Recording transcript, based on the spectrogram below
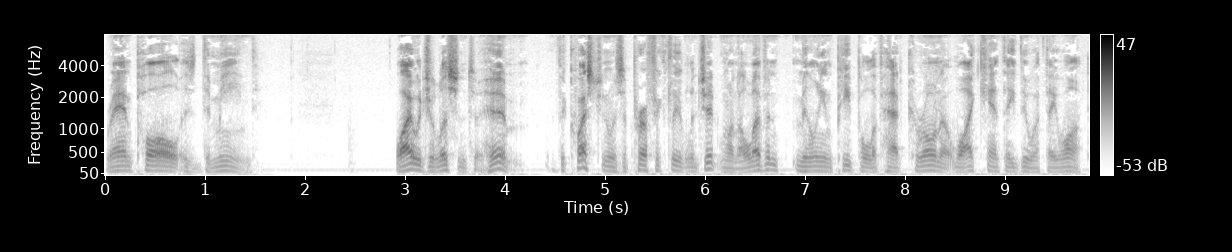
Rand Paul is demeaned. Why would you listen to him? The question was a perfectly legit one. 11 million people have had corona. Why can't they do what they want?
